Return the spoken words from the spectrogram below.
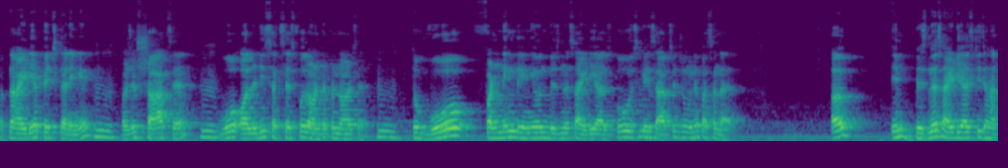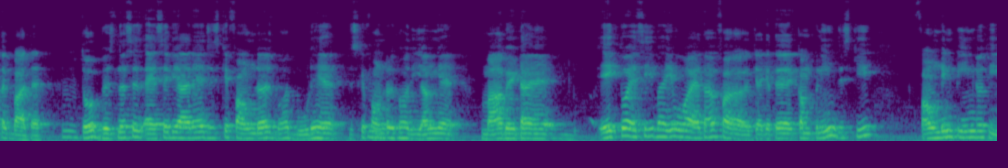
अपना आइडिया पिच करेंगे हम्म। और जो शार्क्स हैं वो ऑलरेडी सक्सेसफुल ऑन्टरप्रनोर्स हैं। हम्म। तो वो फंडिंग देंगे उन बिज़नेस आइडियाज़ को उसके हिसाब से जो उन्हें पसंद आया अब इन बिज़नेस आइडियाज़ की जहाँ तक बात है तो बिजनेसेस ऐसे भी आ रहे हैं जिसके फाउंडर्स बहुत बूढ़े हैं जिसके फाउंडर्स बहुत यंग हैं माँ बेटा हैं एक तो ऐसी ही भाई वो आया था क्या कहते हैं कंपनी जिसकी फाउंडिंग टीम जो थी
